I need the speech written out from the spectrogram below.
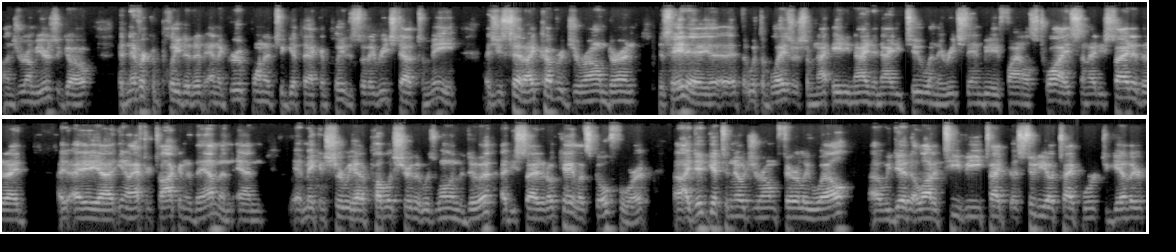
on Jerome years ago, had never completed it, and a group wanted to get that completed. So they reached out to me. As you said, I covered Jerome during his heyday uh, the, with the Blazers from 89 to 92 when they reached the NBA Finals twice. And I decided that I'd, I, I uh, you know, after talking to them and, and, and making sure we had a publisher that was willing to do it, I decided, okay, let's go for it. Uh, I did get to know Jerome fairly well. Uh, we did a lot of TV type, uh, studio type work together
